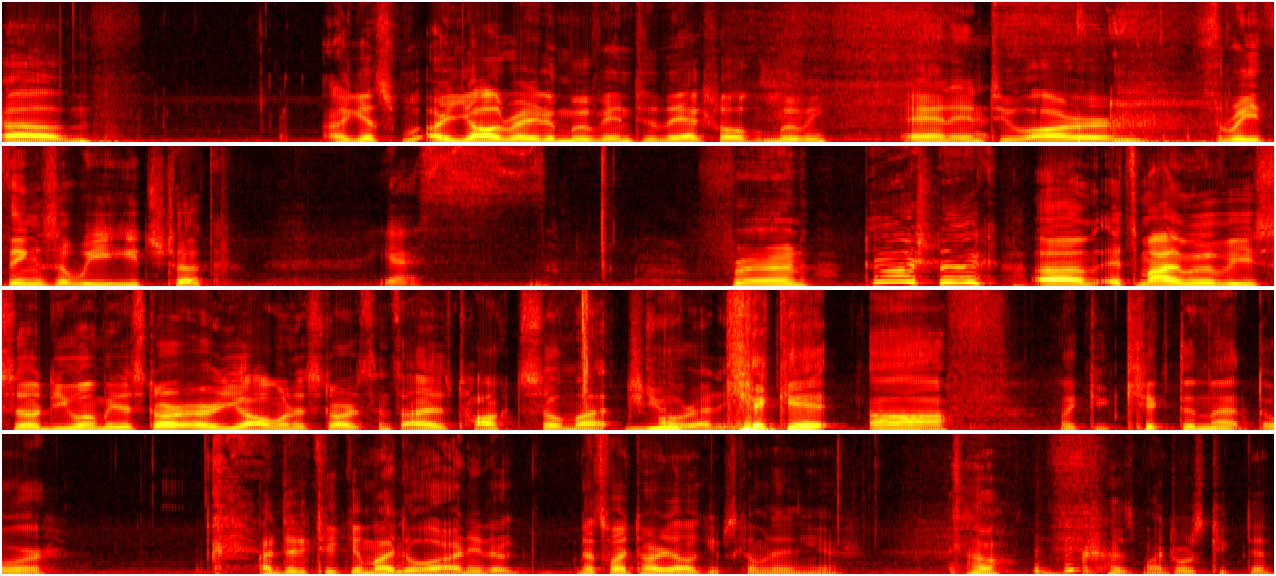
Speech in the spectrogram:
um, I guess are y'all ready to move into the actual movie and into our three things that we each took? yes. Fantastic. Um, it's my movie, so do you want me to start, or y'all want to start since I've talked so much You already? kick it off like you kicked in that door. I did kick in my door. I need to. That's why Tariel keeps coming in here Oh, because my door's kicked in.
